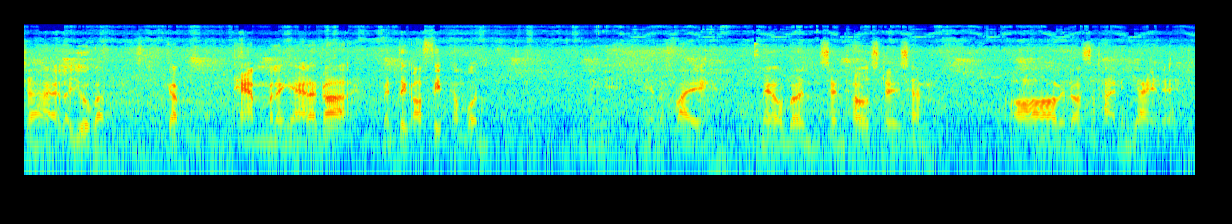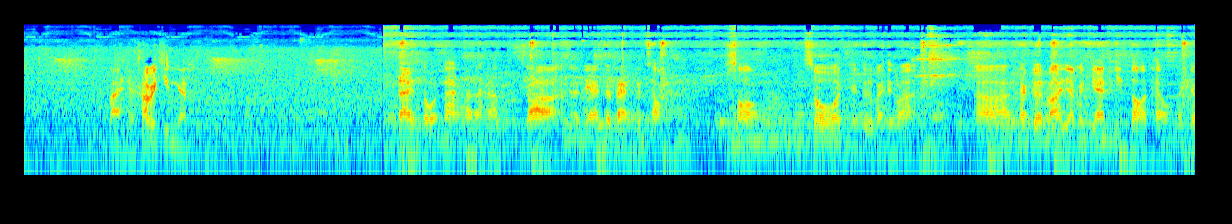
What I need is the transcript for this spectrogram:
ใช่ แล้วอยู่แบบกับแทมอะไรเงี้ยแล้วก็เป็นตึกออฟฟิศข้างบน นี่นี่รถไฟเมลเบิร์นเซ็นทรัลสเตชันอ๋อ เป็นแบบสถานีใหญ่เลย ไป เดี๋ยวเข้าไปกินกัน ได้โต๊ะนั่งแล้วนะครับ ก็อันเนี้ยจะแบ่งเป็นสองสองโซนก็คือหมายถึงว่าอ่า ถ้าเกิดว่าอย่างเมื่อกี้ที่ต่อแถวกันย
